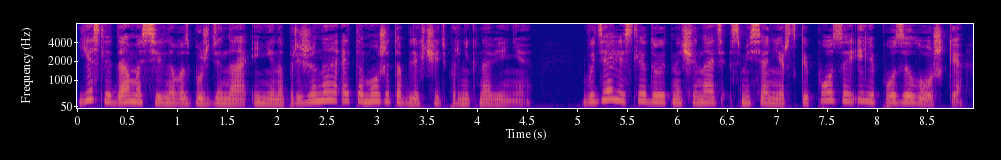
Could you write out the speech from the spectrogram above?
Если дама сильно возбуждена и не напряжена, это может облегчить проникновение. В идеале следует начинать с миссионерской позы или позы ложки –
